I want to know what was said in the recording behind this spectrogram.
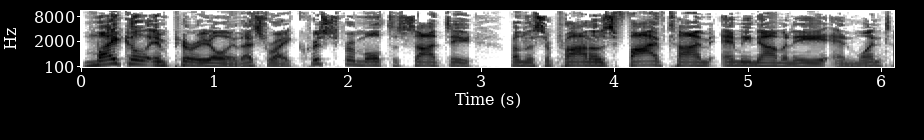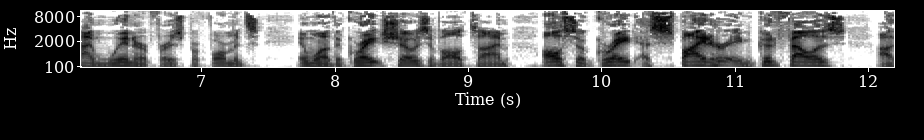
Michael Imperioli. That's right. Christopher Moltisanti from The Sopranos, five-time Emmy nominee and one-time winner for his performance in one of the great shows of all time. Also great as Spider in Goodfellas, uh,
